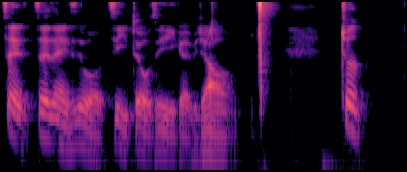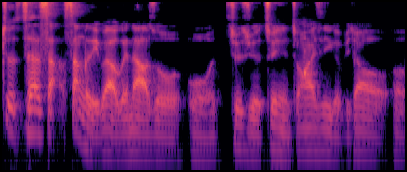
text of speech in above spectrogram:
这这也是我自己对我自己一个比较，就就在上上个礼拜，我跟大家说，我就觉得最近的状态是一个比较呃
